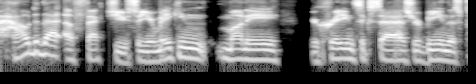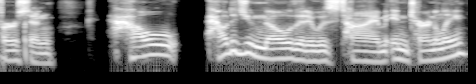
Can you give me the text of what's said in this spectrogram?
How did that affect you? So you're making money, you're creating success, you're being this person. How how did you know that it was time internally?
